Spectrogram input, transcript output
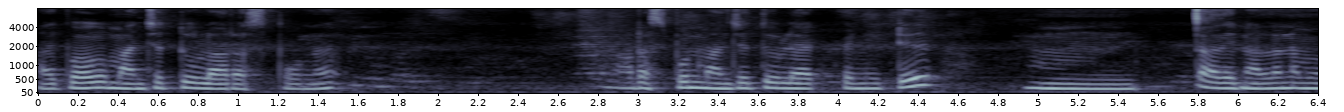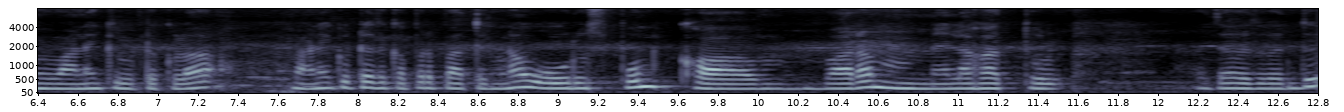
அது போக மஞ்சத்தூள் அரை ஸ்பூனு அரை ஸ்பூன் மஞ்சத்தூள் ஆட் பண்ணிவிட்டு அதை நல்லா நம்ம வணக்கி விட்டுக்கலாம். வணக்கி விட்டதுக்கப்புறம் பார்த்திங்கன்னா ஒரு ஸ்பூன் கா வர மிளகாத்தூள். அதாவது வந்து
